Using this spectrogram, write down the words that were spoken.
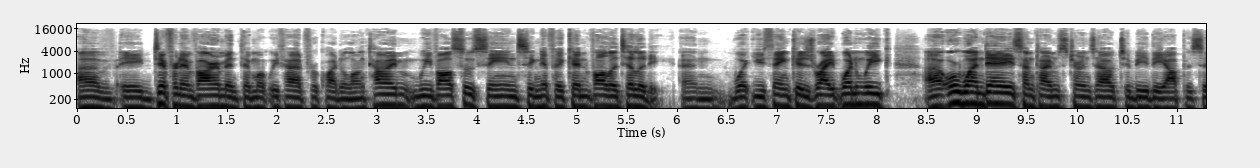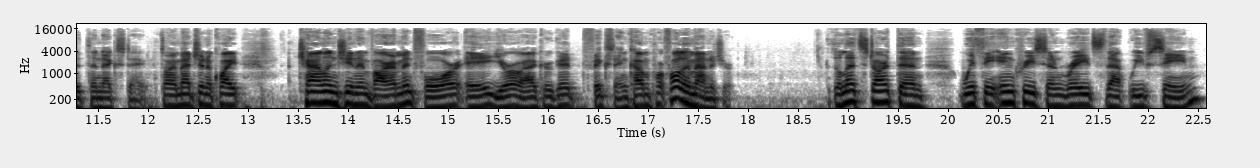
of a different environment than what we've had for quite a long time. We've also seen significant volatility, and what you think is right one week uh, or one day sometimes turns out to be the opposite the next day. So I imagine a quite challenging environment for a euro aggregate fixed income portfolio manager. So let's start then with the increase in rates that we've seen.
